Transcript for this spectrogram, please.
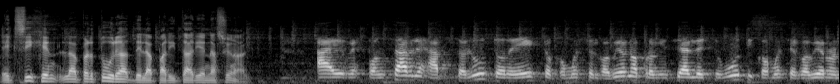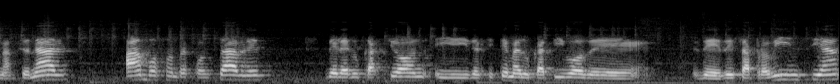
Exigen la apertura de la paritaria nacional. Hay responsables absolutos de esto, como es el gobierno provincial de Chubut y como es el gobierno nacional. Ambos son responsables de la educación y del sistema educativo de, de, esa provincia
